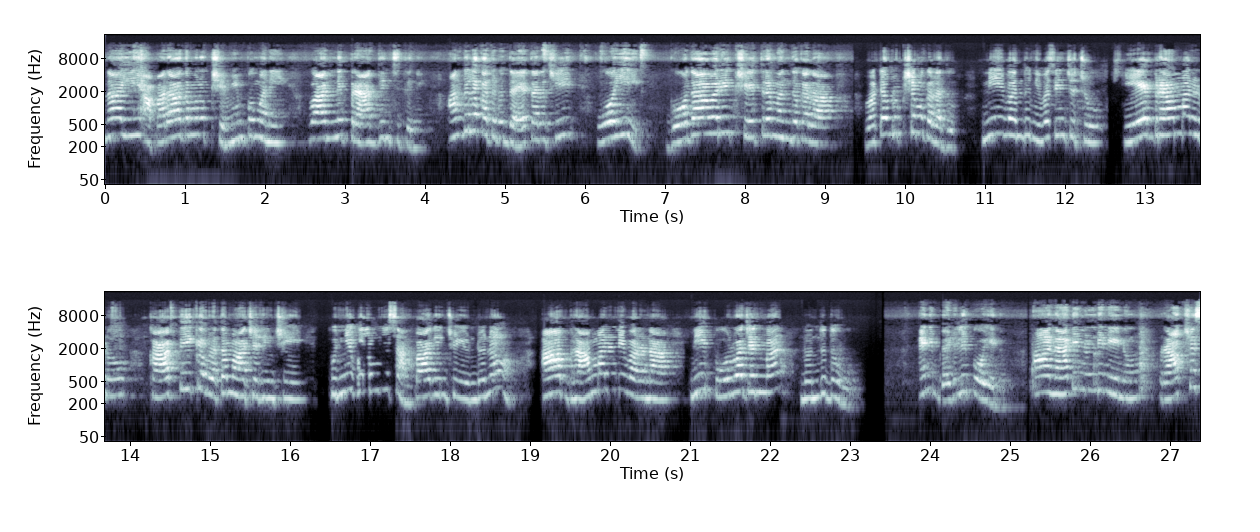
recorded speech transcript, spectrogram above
నా ఈ అపరాధమును క్షమింపుమని వారిని ప్రార్థించి తిని. అందులకతడు దయతలచి ఓయి గోదావరి క్షేత్రమందు గల వటవృక్షము కలదు నీ వందు నివసించుచు. ఏ బ్రాహ్మణుడు కార్తీక వ్రతమాచరించి పుణ్యఫలమును సంపాదించియుండునో ఆ బ్రాహ్మణుని వలన నీ పూర్వజన్మ నొందుదువు. అని బెడిలిపోయెను. ఆనాటి నుండి నేను రాక్షస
